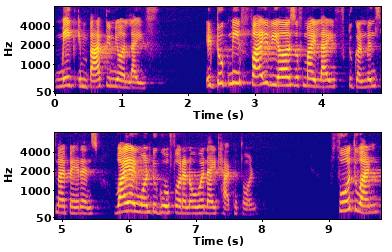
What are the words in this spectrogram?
make impact in your life? It took me five years of my life to convince my parents why I want to go for an overnight hackathon. Fourth one,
